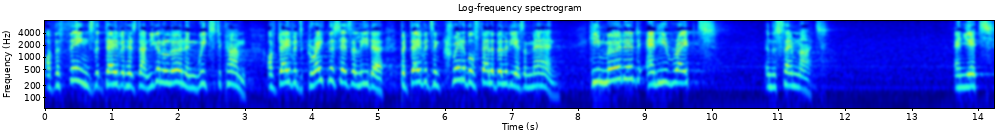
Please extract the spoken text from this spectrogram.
of the things that David has done. You're going to learn in weeks to come of David's greatness as a leader, but David's incredible fallibility as a man. He murdered and he raped in the same night. And yet,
